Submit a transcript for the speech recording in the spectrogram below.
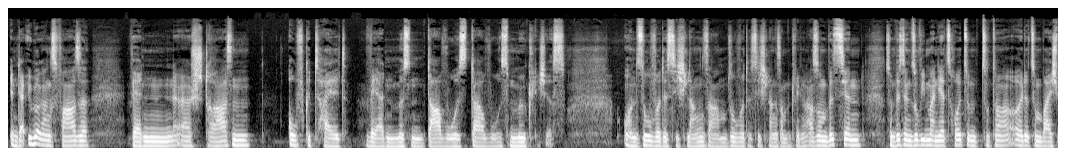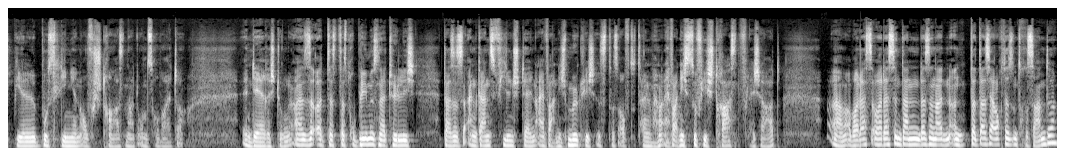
in der Übergangsphase werden äh, Straßen aufgeteilt werden müssen, da wo es, da wo es möglich ist. Und so wird es sich langsam, so wird es sich langsam entwickeln. Also ein bisschen, so ein bisschen so wie man jetzt heute, heute zum Beispiel Buslinien auf Straßen hat und so weiter. In der Richtung. Also das, das Problem ist natürlich, dass es an ganz vielen Stellen einfach nicht möglich ist, das aufzuteilen, weil man einfach nicht so viel Straßenfläche hat. Ähm, aber das, aber das sind dann, das sind dann, das ist ja auch das Interessante,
